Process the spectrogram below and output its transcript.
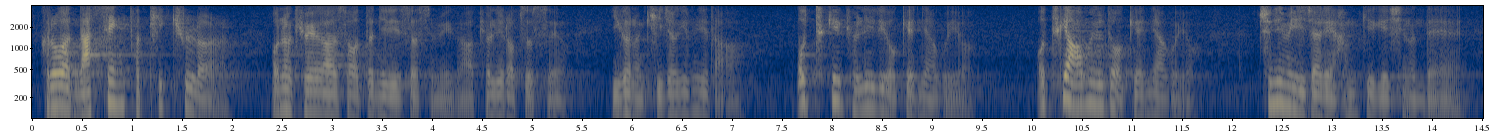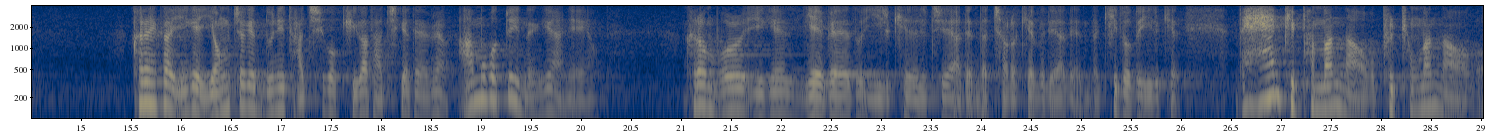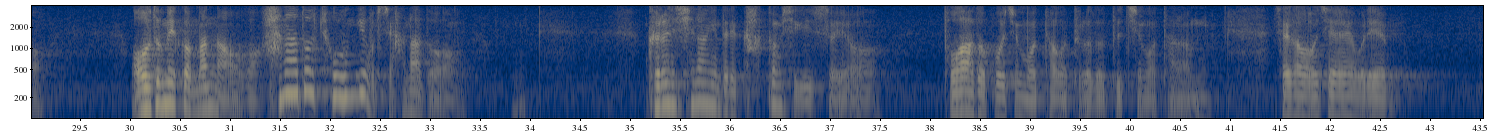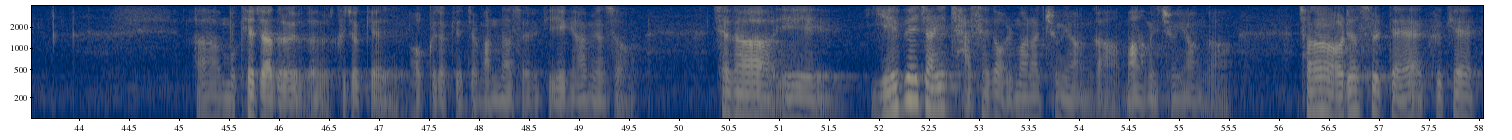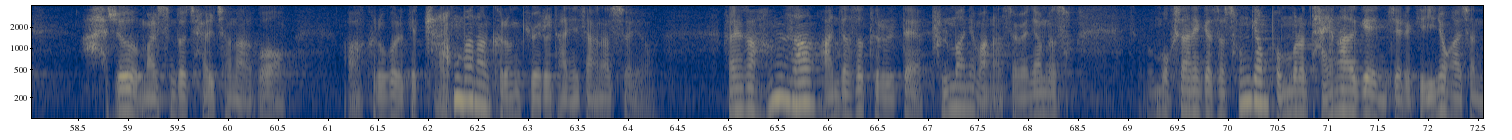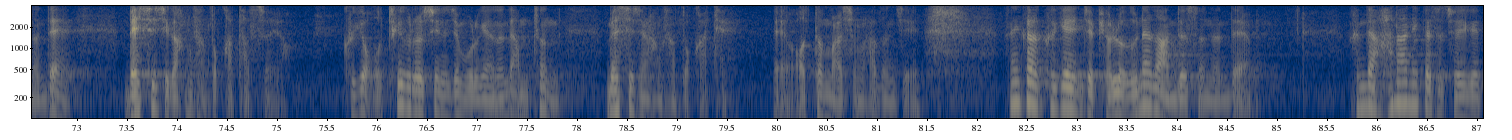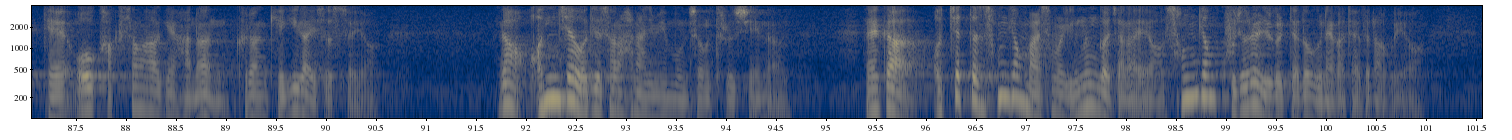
그러고 nothing particular. 오늘 교회 가서 어떤 일이 있었습니까? 별일 없었어요. 이거는 기적입니다. 어떻게 별일이 없겠냐고요. 어떻게 아무 일도 없겠냐고요. 주님이 이 자리에 함께 계시는데, 그러니까 이게 영적인 눈이 닫히고 귀가 닫히게 되면 아무것도 있는 게 아니에요. 그럼 뭘 이게 예배도 이렇게 드려야 된다, 저렇게 드려야 된다, 기도도 이렇게 맨 비판만 나오고 불평만 나오고 어둠의 것만 나오고 하나도 좋은 게 없어요. 하나도 그런 신앙인들이 가끔씩 있어요. 보아도 보지 못하고 들어도 듣지 못하는. 제가 어제 우리 아, 목회자들 그저께 엊그저께 이제 만나서 이렇게 얘기하면서 제가 이 예배자의 자세가 얼마나 중요한가, 마음이 중요한가. 저는 어렸을 때 그렇게 아주 말씀도 잘 전하고, 아, 그리고 이렇게 충만한 그런 교회를 다니지 않았어요. 그러니까 항상 앉아서 들을 때 불만이 많았어요. 왜냐하면 서, 목사님께서 성경 본문은 다양하게 이제 이렇게 인용하셨는데 메시지가 항상 똑같았어요. 그게 어떻게 그럴 수 있는지 모르겠는데 아무튼 메시지는 항상 똑같아요. 예, 어떤 말씀을 하든지. 그러니까 그게 이제 별로 은혜가 안 됐었는데, 근데 하나님께서 저에게 대오각성하게 하는 그런 계기가 있었어요. 그러니까 언제 어디서나 하나님의 음성을 들을 수 있는. 그러니까 어쨌든 성경 말씀을 읽는 거잖아요. 성경 구절을 읽을 때도 은혜가 되더라고요.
